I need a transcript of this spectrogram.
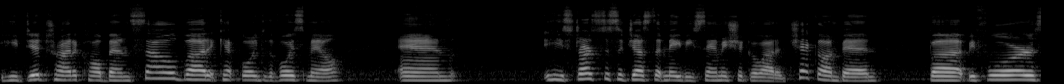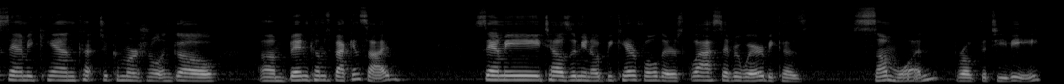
He did try to call Ben's cell, but it kept going to the voicemail. And he starts to suggest that maybe Sammy should go out and check on Ben. But before Sammy can cut to commercial and go, um, Ben comes back inside. Sammy tells him, you know, be careful, there's glass everywhere because someone broke the TV.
